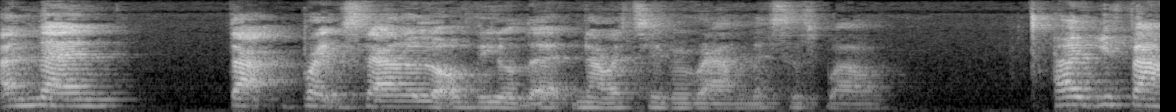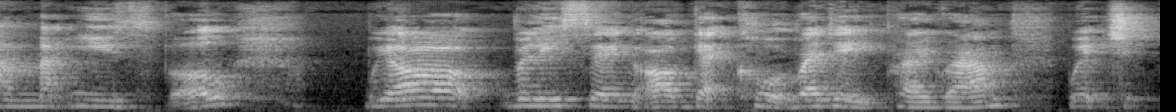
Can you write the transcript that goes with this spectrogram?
and then that breaks down a lot of the other narrative around this as well. I hope you found that useful. We are releasing our Get Court Ready program, which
